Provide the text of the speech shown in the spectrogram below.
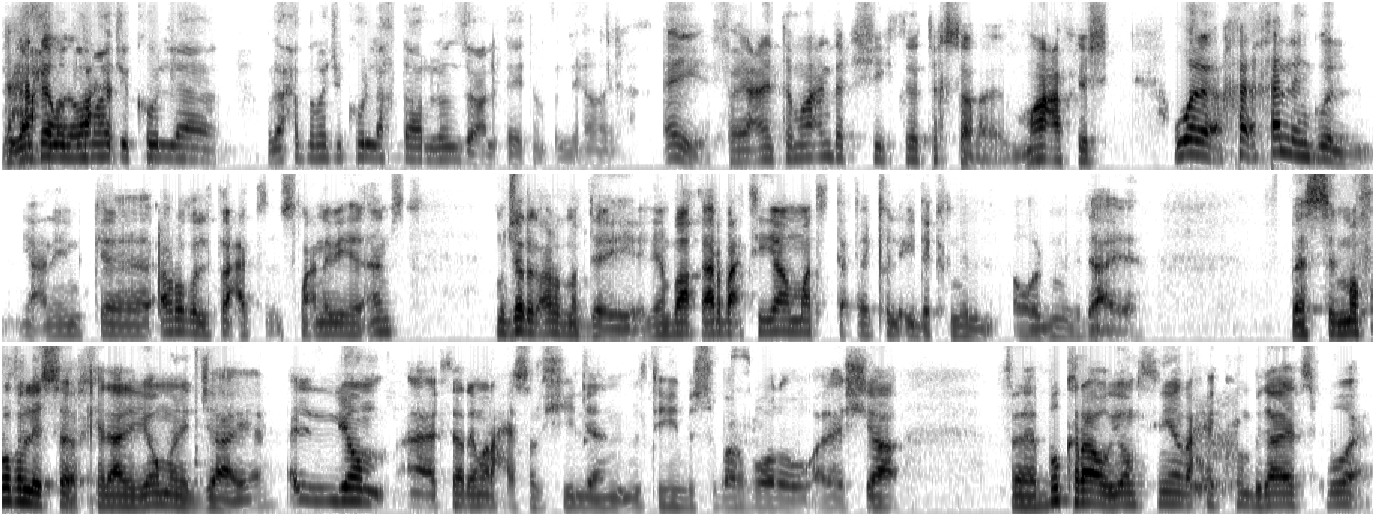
لاحظنا ماجي كله ولاحظنا ماجيك لما اختار لونزو على تيتم في النهاية. إي فيعني أنت ما عندك شيء كثير تخسره. ما أعرف ليش. ولا خلينا نقول يعني كعروض اللي طلعت سمعنا بها أمس مجرد عروض مبدئية لأن باقي أربع أيام ما تعطي كل إيدك من الأول من البداية. بس المفروض اللي يصير خلال اليومين الجايه اليوم أكثر ما راح يصير شيء لأن ملتهين بالسوبر بول والأشياء. فبكرة أو يوم الاثنين راح يكون بداية أسبوع.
